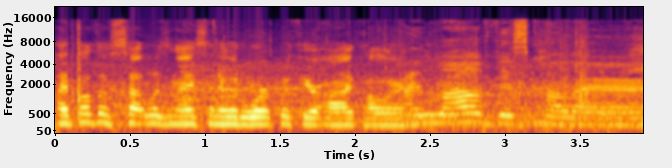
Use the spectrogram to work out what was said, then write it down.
I thought the set was nice and it would work with your eye color. I love this color.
